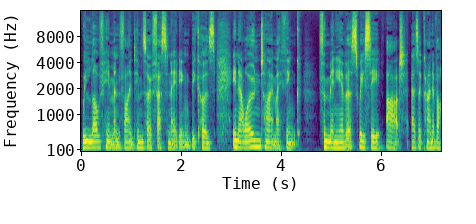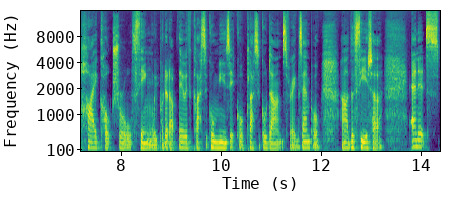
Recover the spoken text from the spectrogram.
we love him and find him so fascinating. Because in our own time, I think for many of us, we see art as a kind of a high cultural thing. We put it up there with classical music or classical dance, for example, uh, the theatre. And it's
